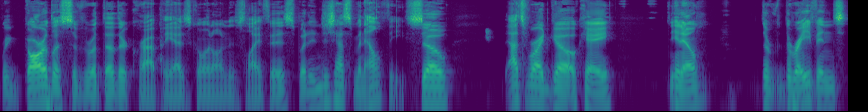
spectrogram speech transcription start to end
regardless of what the other crap he has going on in his life is. But he just hasn't been healthy. So that's where I'd go. Okay, you know, the the Ravens.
